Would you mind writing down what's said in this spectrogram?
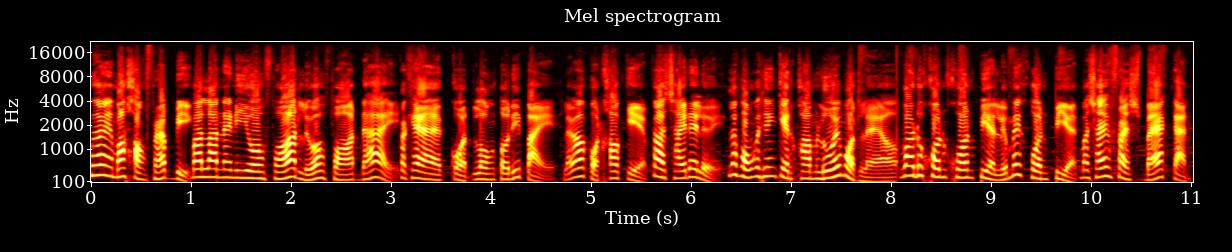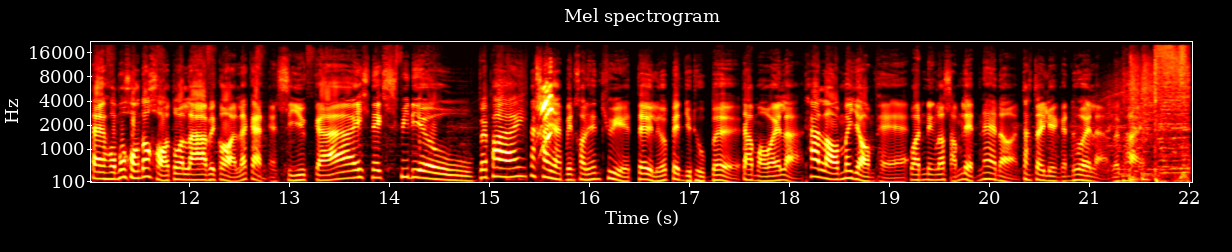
เพื่อให้มอดของ Fabric มารันใน Neo Force หรือว่า Force ได้ ก็แค่กดลงตัวนี้ไป แล้วก็กดเข้าเกมก็ใช้ได้เลย แล้วผมก็ทิ้งเก็บความรู้ให้หมดแล้ว ว่าทุกคนควรเปลี่ยนหรือไม่ควรเปลี่ยนมาใช้ Flashback กัน แต่ผมก็คงต้องขอตัวลาไปก่อนแล้วกัน and see you guys next video บ๊ายบายถ้าใครอยากเป็น content creator หรือว่าเป็น YouTuber จำเอาไว้ล่ะถ้าเราไม่ยอมแพ้วันหนึ่งเราสำเร็จแน่นอนตั้งใจเรียนกันด้วยล่ะบ๊ายบาย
